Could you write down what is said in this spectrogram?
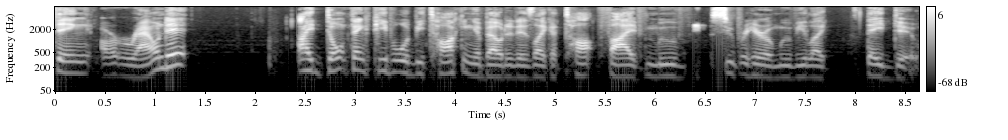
thing around it, I don't think people would be talking about it as like a top five move superhero movie like they do.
